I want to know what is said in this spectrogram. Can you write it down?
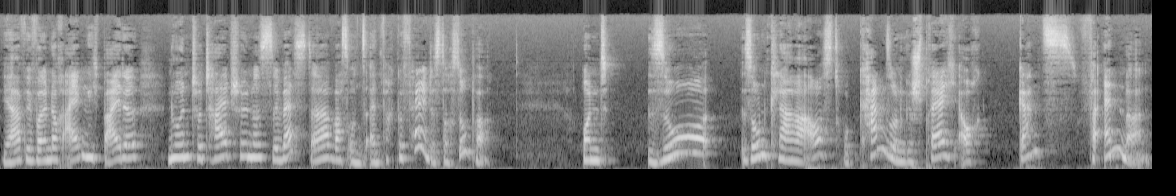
Ja, wir wollen doch eigentlich beide nur ein total schönes Silvester, was uns einfach gefällt. Ist doch super. Und so, so ein klarer Ausdruck kann so ein Gespräch auch ganz verändern,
